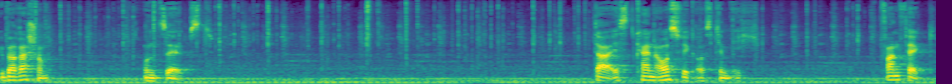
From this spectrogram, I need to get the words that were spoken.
Überraschung. Uns selbst. Da ist kein Ausweg aus dem Ich. Fun Fact.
